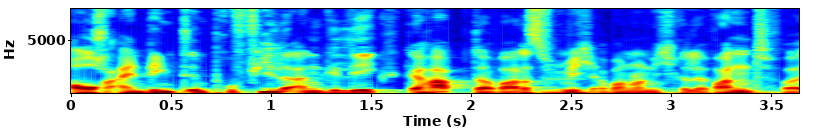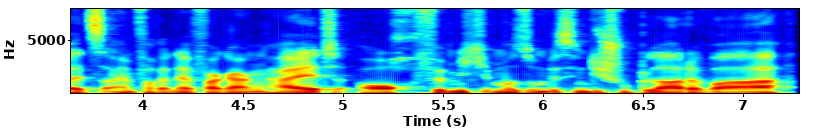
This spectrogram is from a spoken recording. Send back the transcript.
auch ein LinkedIn-Profil angelegt gehabt. Da war das für mhm. mich aber noch nicht relevant, weil es einfach in der Vergangenheit auch für mich immer so ein bisschen die Schublade war.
